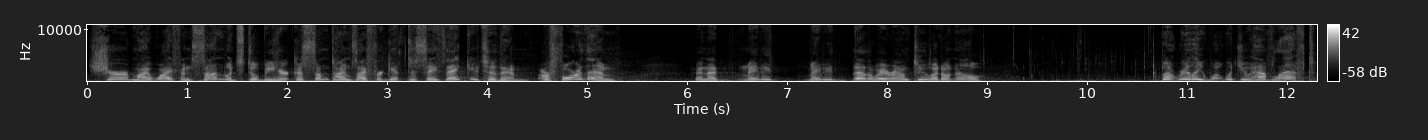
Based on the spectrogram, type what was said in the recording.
sure my wife and son would still be here because sometimes I forget to say thank you to them or for them. And I, maybe, maybe the other way around too, I don't know. But really, what would you have left?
